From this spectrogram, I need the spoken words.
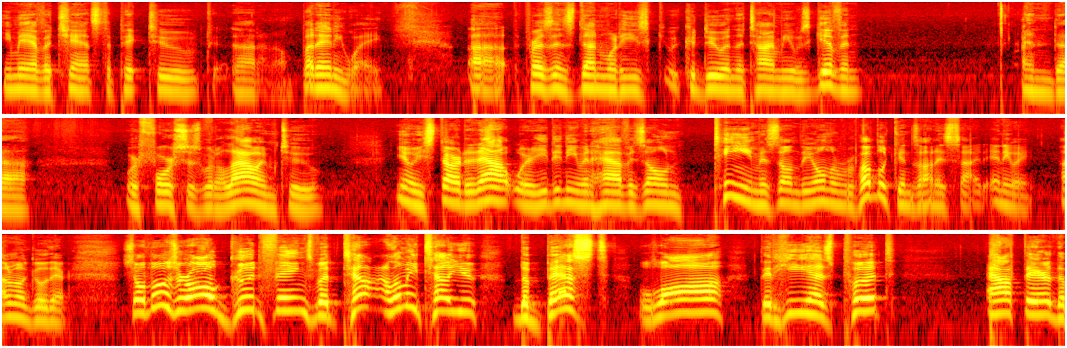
he may have a chance to pick two. I don't know. But anyway, uh, the president's done what he could do in the time he was given, and uh, where forces would allow him to. You know, he started out where he didn't even have his own team, his own the only Republicans on his side. Anyway, I don't want to go there. So those are all good things, but tell, let me tell you, the best law that he has put out there, the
